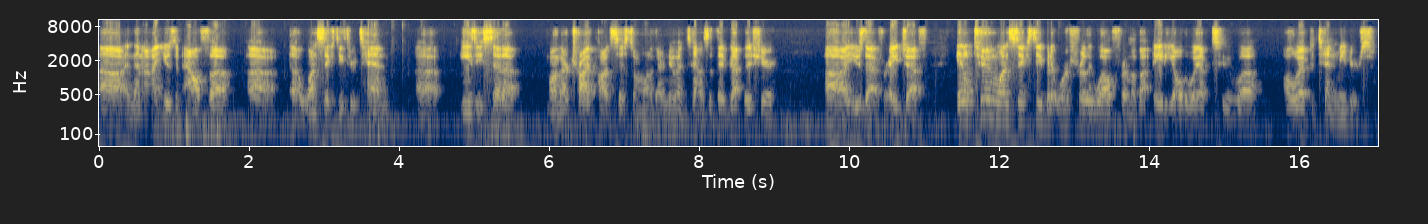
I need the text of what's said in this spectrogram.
Uh, and then I use an Alpha uh, uh, 160 through 10 uh, easy setup on their tripod system, one of their new antennas that they've got this year. I use that for HF. It'll tune 160, but it works really well from about 80 all the way up to all the way up to 10 meters.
